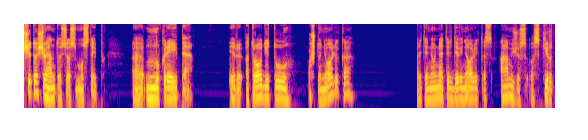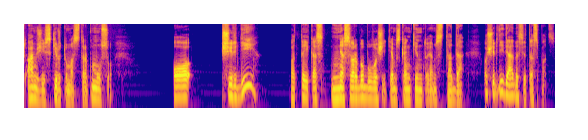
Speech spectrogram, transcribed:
šitos šventosios mus taip e, nukreipia. Ir atrodytų 18, ar teniau net ir 19 amžius, skirt, amžiai skirtumas tarp mūsų. O širdį va tai, kas nesvarbu buvo šitiems kankintojams tada. O širdį dedasi tas pats.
